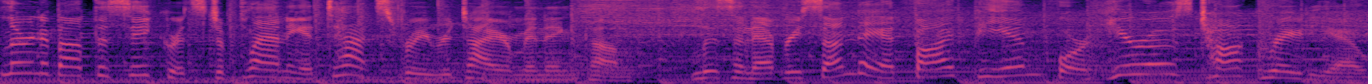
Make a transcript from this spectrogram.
Learn about the secrets to planning a tax free retirement income. Listen every Sunday at 5 p.m. for Heroes Talk Radio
